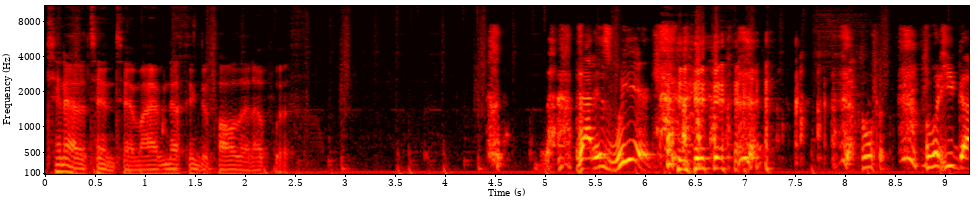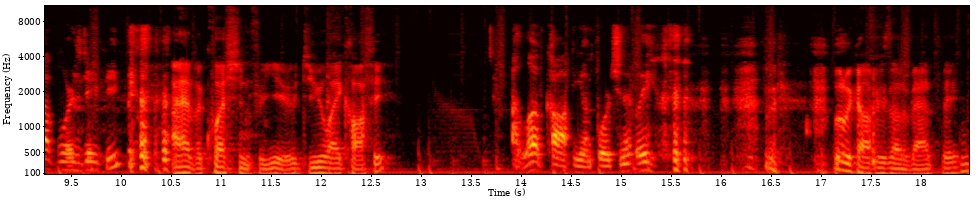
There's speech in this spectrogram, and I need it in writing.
10 out of 10, Tim. I have nothing to follow that up with. that is weird. what do you got for us, JP? I have a question for you. Do you like coffee? I love coffee, unfortunately. a Little coffee is not a bad thing.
